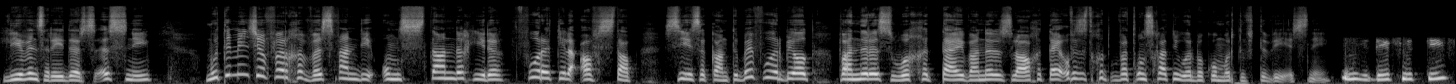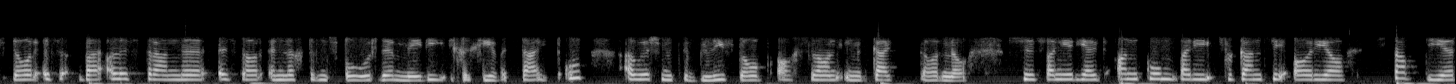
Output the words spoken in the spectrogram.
lewensredders is nie, Moet 'n mens jou vergewis van die omstandighede voordat jy afstap see se kant toe. Byvoorbeeld, wanneer is hoë gety, wanneer is lae gety of is dit goed wat ons glad nie oor bekommerd hoef te wees nie? Nee, definitief. Daar is by alle strande is daar inligtingborde met die gegee tyd op. Ouers moet asseblief daarop agslaan en kyk daarna. Soos wanneer jy aankom by die vakansiearea stap deur,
